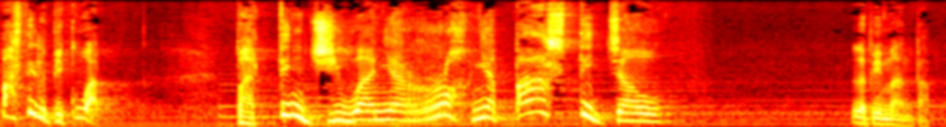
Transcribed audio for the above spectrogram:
pasti lebih kuat. Batin jiwanya, rohnya pasti jauh lebih mantap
